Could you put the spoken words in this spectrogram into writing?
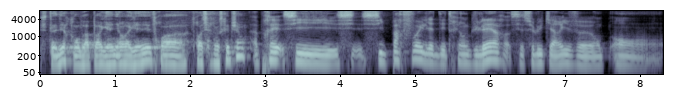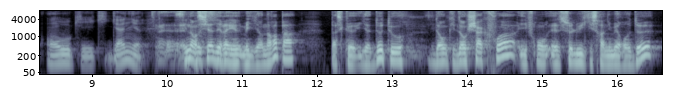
C'est-à-dire qu'on va pas gagner, on va gagner trois, trois circonscriptions. Après, si, si, si, parfois il y a des triangulaires, c'est celui qui arrive en, en, en haut qui, qui gagne. Euh, non, s'il y a des règles, mais il n'y en aura pas. Parce qu'il y a deux tours. Donc, donc chaque fois, ils feront, celui qui sera numéro 2,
